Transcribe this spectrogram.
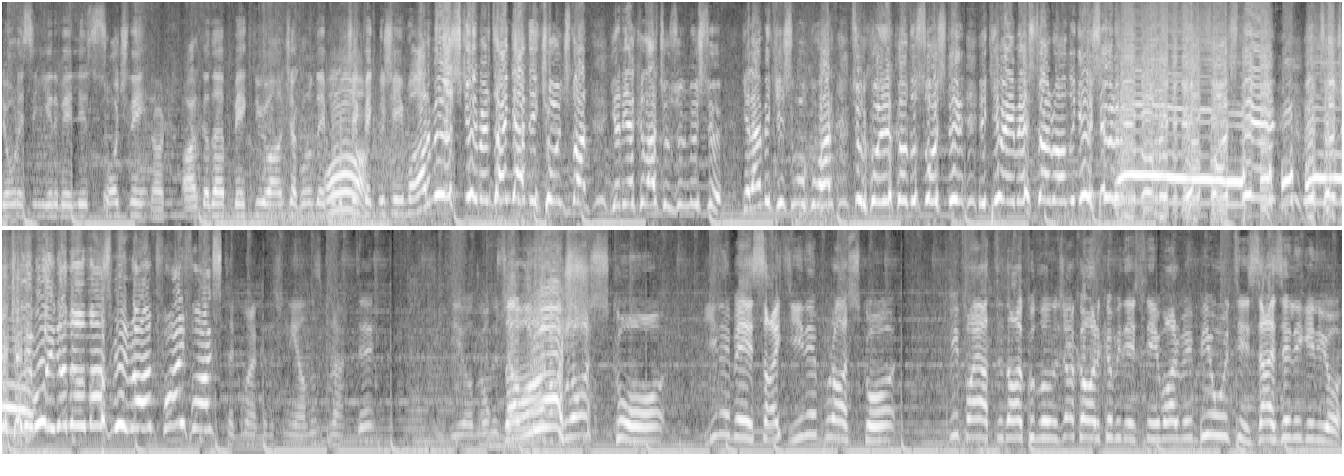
Laures'in yeri belli. Dört. arkada bekliyor ancak onu da yapabilecek Oo. pek bir şey var mı? 3 kill birden geldi iki oyuncudan. Yarıya kadar çözülmüştü. Gelen bir keşif oku var. Türko'yu yakaladı Sochne. 2 ve 5'ten roundu geri çevirmeye doğru gidiyor Sochne. Üçüncü kili bu inanılmaz bir round. Firefox. Takım arkadaşını yalnız bıraktı. Çok güzel vuruş! Brasco. Yine B site, yine Brasco. Bir fay hattı daha kullanacak harika bir desteği var ve bir ulti zelzele geliyor.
